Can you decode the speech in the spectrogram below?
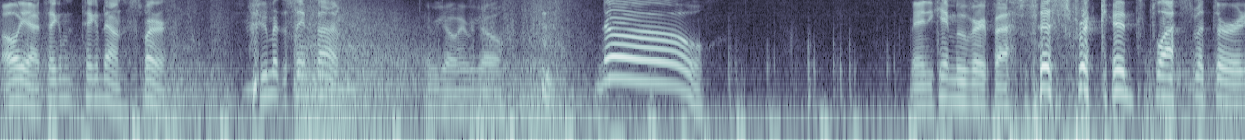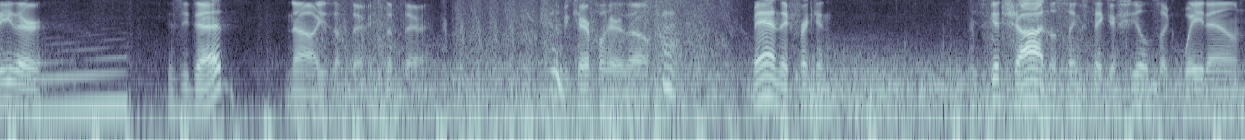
Oh yeah, take him take him down. Spider. Shoot him at the same time. Here we go, here we go. No! Man, you can't move very fast with this freaking plasma turret either. Is he dead? No, he's up there. He's up there. Gotta be careful here though. Man, they freaking He's a good shot and those things take your shields like way down.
